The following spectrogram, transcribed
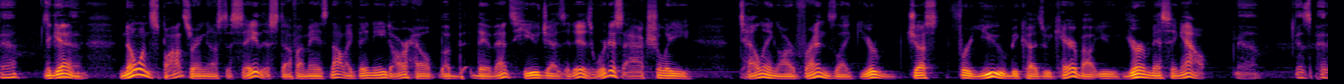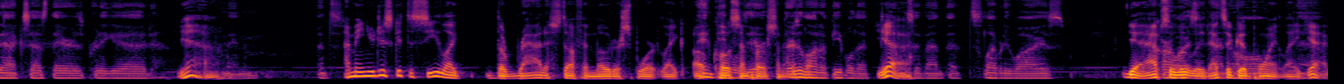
Yeah. Again, no one's sponsoring us to say this stuff. I mean, it's not like they need our help. But the event's huge as it is. We're just actually telling our friends, like, you're just for you because we care about you, you're missing out. Yeah. Because pit access there is pretty good. Yeah. I mean, it's I mean, you just get to see like the raddest stuff in motorsport, like up and close and do. personal. There's a lot of people that Yeah. do this event that celebrity wise. Yeah, absolutely. That's a good point. Like, yeah, yeah.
